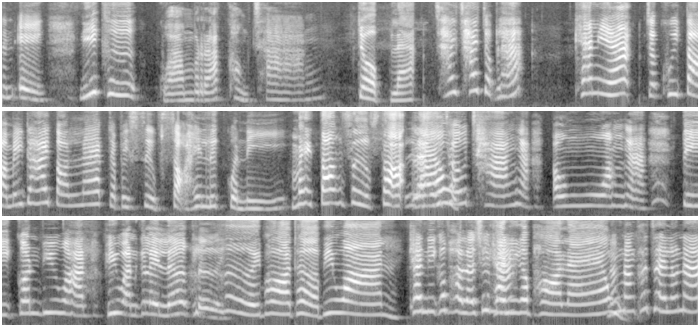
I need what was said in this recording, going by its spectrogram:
นั้นเอง นี่คือ ความรักของช้าง จบแล้ว ใช่ใช่จบแล้ว แค่เนี้ยจะคุยต่อไม่ได้ตอนแรกจะไปสืบเสาะให้ลึกกว่านี้ ไม่ต้องสืบเสาะแล้แล้ววเจ้าช้างอะ เอางวงอะ ตีก้นพี่วานพี่วานก็เลยเลิกเลยเฮ้ยพอเถอะพี่วานแค่นี้ก็พอแล้วใช่ไหมแค่นี้ก็พอแล้วน้องๆเข้าใจแล้วนะ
